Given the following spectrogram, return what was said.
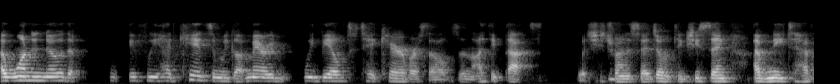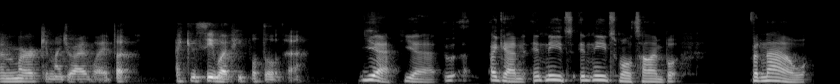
"I want to know that." If we had kids and we got married, we'd be able to take care of ourselves, and I think that's what she's trying to say. I don't think she's saying I need to have a Merc in my driveway, but I can see why people thought that. Yeah, yeah. Again, it needs it needs more time, but for now,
